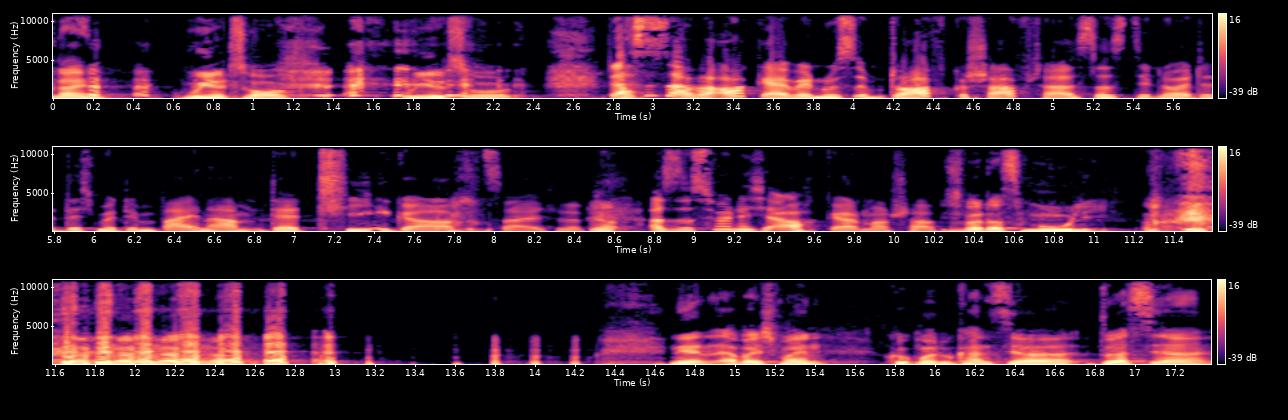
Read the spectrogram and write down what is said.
Nein, Real Talk. Real Talk. Das ist aber auch geil, wenn du es im Dorf geschafft hast, dass die Leute dich mit dem Beinamen der Tiger bezeichnen. Ja. Also das würde ich auch gern mal schaffen. Ich war das Muli. nee, aber ich meine, guck mal, du kannst ja, du hast ja,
